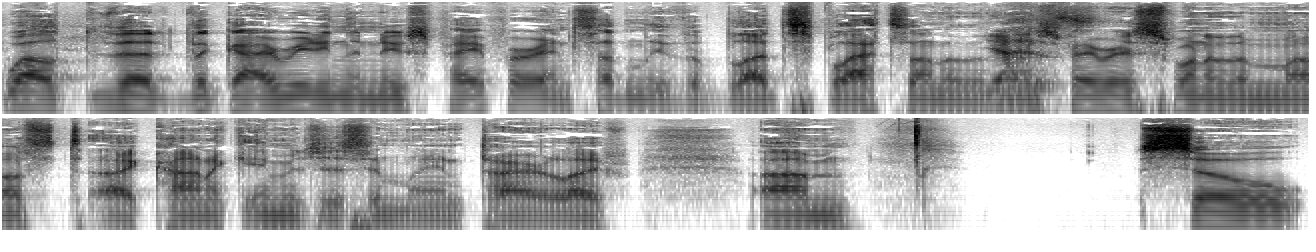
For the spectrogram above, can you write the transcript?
well, the the guy reading the newspaper and suddenly the blood splats onto the Yes. newspaper is one of the most iconic images in my entire life. Um, so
